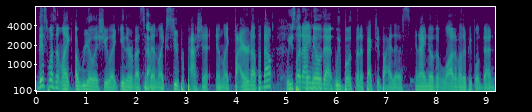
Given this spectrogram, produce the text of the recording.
this wasn't like a real issue like either of us have No. been like super passionate and like fired up about. We But I know that we've both been affected by this, and I know that a lot of other people have been.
